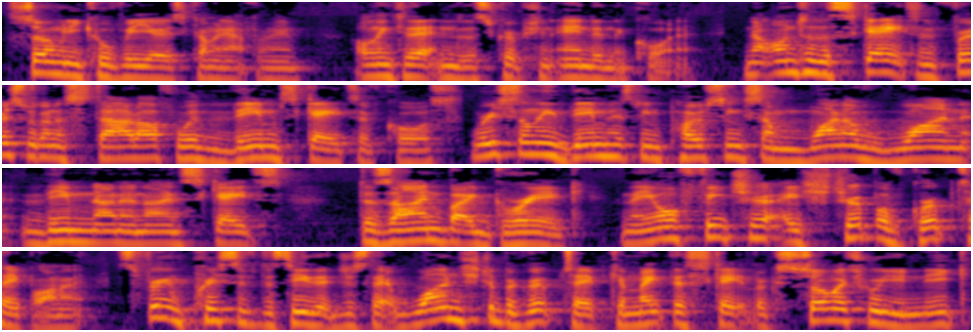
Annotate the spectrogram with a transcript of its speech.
So many cool videos coming out from him. I'll link to that in the description and in the corner. Now onto the skates, and first we're going to start off with them skates, of course. Recently, them has been posting some one of one Them 909 skates designed by Greg, and they all feature a strip of grip tape on it. It's very impressive to see that just that one strip of grip tape can make the skate look so much more unique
